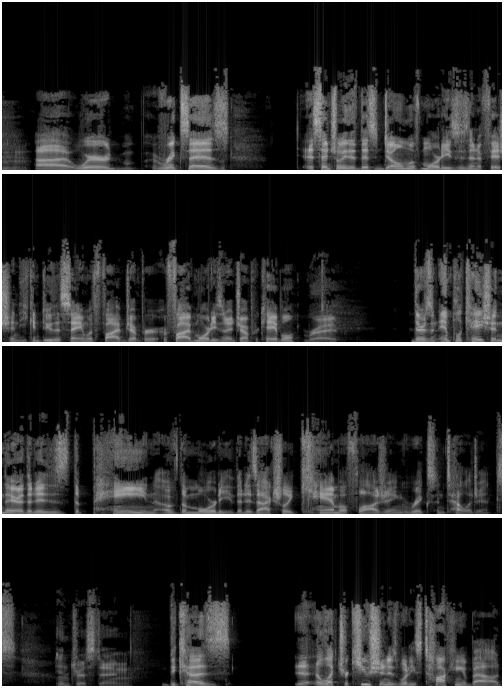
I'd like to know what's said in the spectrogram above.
Mhm. uh, where Rick says essentially that this dome of Morty's is inefficient. He can do the same with five jumper or five Mortys and a jumper cable. Right. There's an implication there that it is the pain of the Morty that is actually camouflaging Rick's intelligence Interesting. because e- electrocution is what he's talking about,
